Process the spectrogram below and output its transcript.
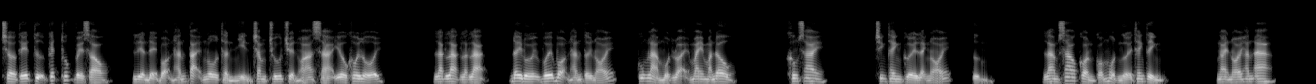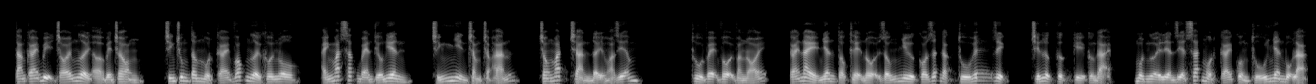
chờ tế tự kết thúc về sau, liền để bọn hắn tại ngô thần nhìn chăm chú chuyển hóa xà yêu khôi lỗi. Lạc lạc lạc lạc, đây đối với bọn hắn tới nói, cũng là một loại may mắn đâu. Không sai. Trinh thanh cười lạnh nói ừng làm sao còn có một người thanh tỉnh? Ngài nói hắn a. Tám cái bị trói người ở bên trong chính trung tâm một cái vóc người khôi ngô, ánh mắt sắc bén thiếu niên, chính nhìn chằm chặp hắn, trong mắt tràn đầy hòa diễm. Thủ vệ vội và nói, cái này nhân tộc thể nội giống như có rất đặc thù hết dịch, chiến lược cực kỳ cường đại, một người liền diện sát một cái cuồng thú nhân bộ lạc.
